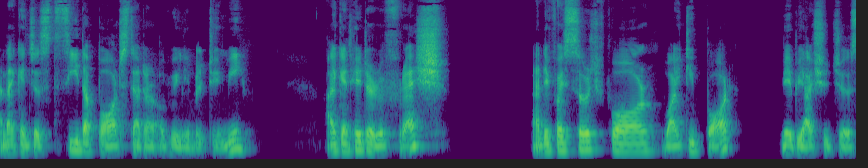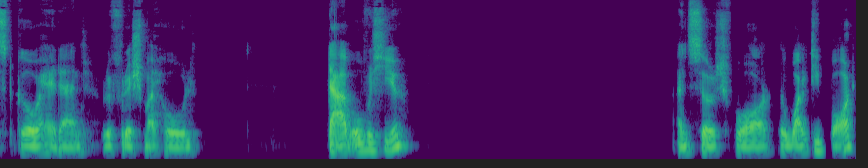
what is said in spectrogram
and i can just see the pods that are available to me i can hit a refresh and if i search for yt pod maybe I should just go ahead and refresh my whole tab over here and search for the YT pod,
